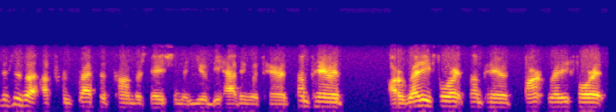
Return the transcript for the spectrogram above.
This is a, a progressive conversation that you would be having with parents. Some parents are ready for it. Some parents aren't ready for it.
